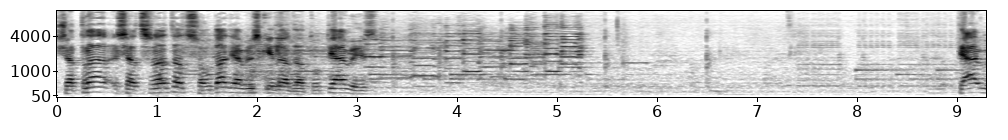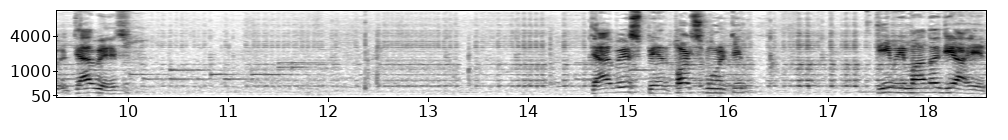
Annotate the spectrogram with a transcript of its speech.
शस्त्रा शस्त्राचा सौदा ज्यावेळेस केला जातो त्यावेळेस त्या त्यावेळेस त्यावेळेस स्पेअरपार्ट्स मिळतील. ती विमानं जी आहेत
